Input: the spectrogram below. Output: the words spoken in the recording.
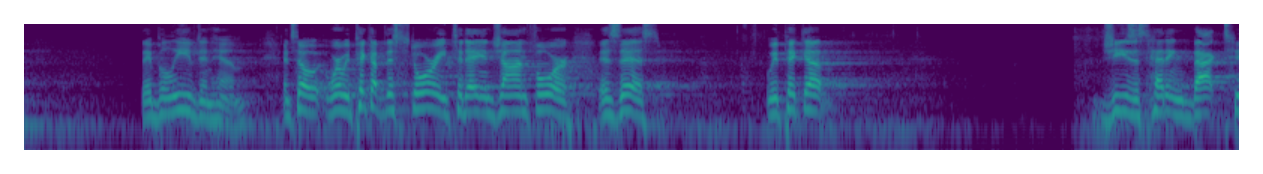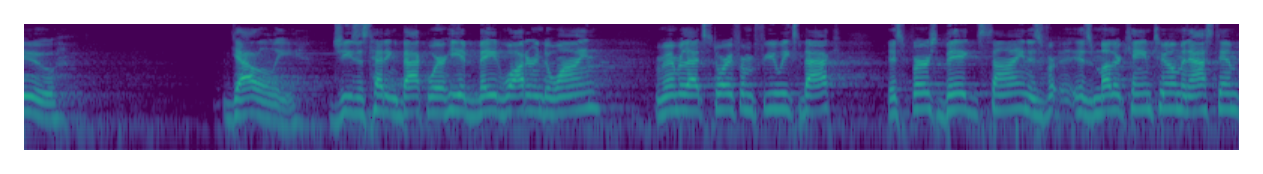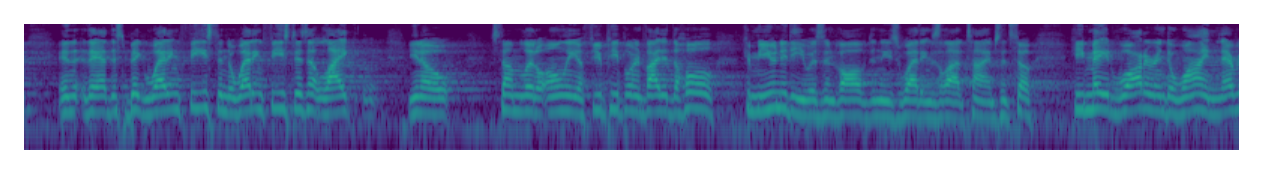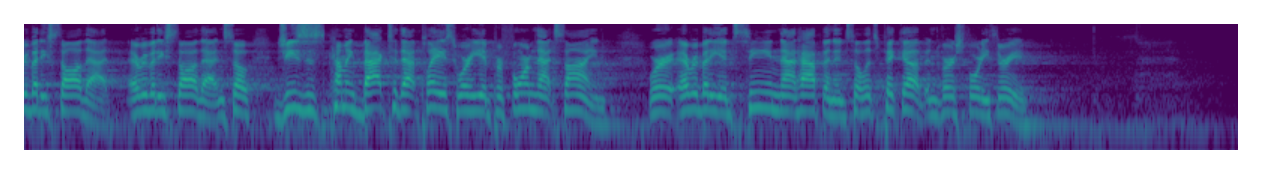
They believed in him. And so, where we pick up this story today in John 4 is this we pick up Jesus heading back to Galilee. Jesus heading back where he had made water into wine. Remember that story from a few weeks back? His first big sign, his, his mother came to him and asked him, and they had this big wedding feast, and the wedding feast isn't like, you know, some little, only a few people are invited. The whole community was involved in these weddings a lot of times. And so he made water into wine, and everybody saw that. Everybody saw that. And so Jesus coming back to that place where he had performed that sign, where everybody had seen that happen. And so let's pick up in verse 43.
